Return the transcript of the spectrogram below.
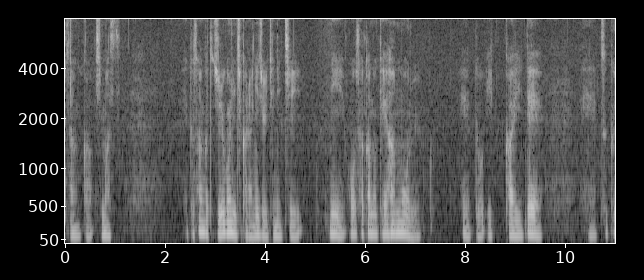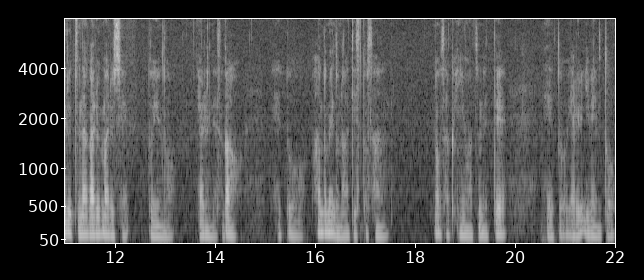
参加します。えっと、3月15日から21日に大阪の京阪モール、えっと、1階で、えー、作るつながるマルシェというのをやるんですが、えっと、ハンドメイドのアーティストさんの作品を集めて、えーと、やるイベント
